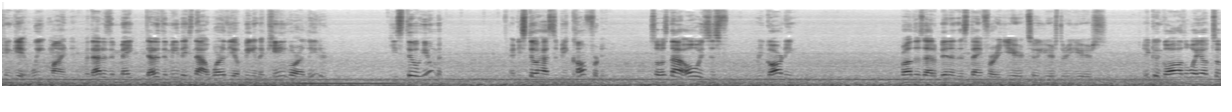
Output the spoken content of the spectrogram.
can get weak-minded, but that doesn't make that doesn't mean that he's not worthy of being a king or a leader. He's still human, and he still has to be comforted. So it's not always just regarding brothers that have been in this thing for a year, two years, three years. It can go all the way up to,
